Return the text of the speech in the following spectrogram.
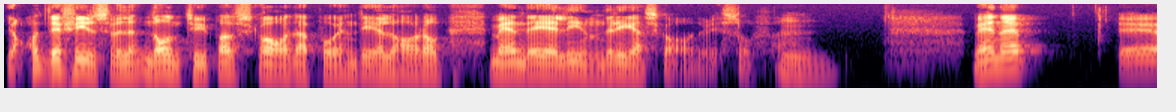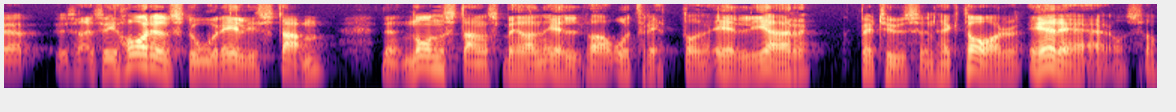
ja, det finns väl någon typ av skada på en del av dem, men det är lindriga skador i så fall. Mm. Men eh, så alltså, vi har en stor älgstam. Någonstans mellan 11 och 13 älgar per tusen hektar är det här alltså.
